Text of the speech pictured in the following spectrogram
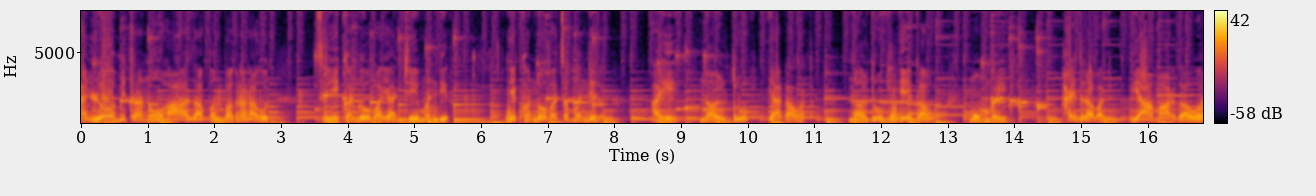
हॅलो मित्रांनो आज आपण बघणार आहोत श्री खंडोबा यांचे मंदिर. हे खंडोबाचं मंदिर आहे नळदुर्ग या गावात. नळदुर्ग हे गाव मुंबई हैदराबाद या मार्गावर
